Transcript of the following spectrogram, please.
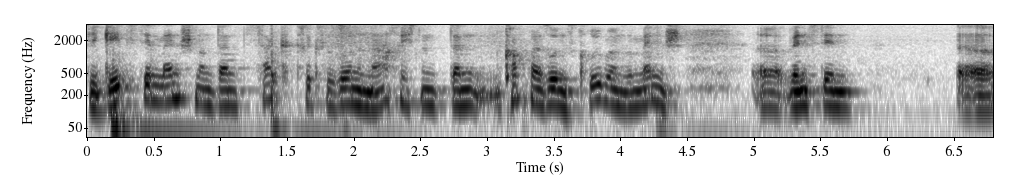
wie geht's den Menschen und dann zack, kriegst du so eine Nachricht und dann kommt man so ins Grübeln, so Mensch, äh, wenn es den äh,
